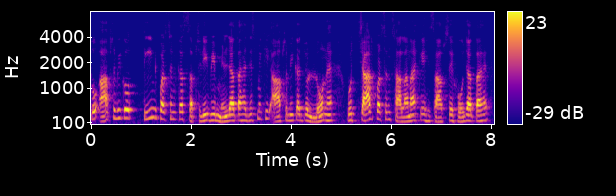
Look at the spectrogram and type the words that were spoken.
तो आप सभी को तीन परसेंट का सब्सिडी भी मिल जाता है, जिसमें कि आप सभी का जो लोन है, वो चार परसेंट सालाना के हिसाब से हो जाता है।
